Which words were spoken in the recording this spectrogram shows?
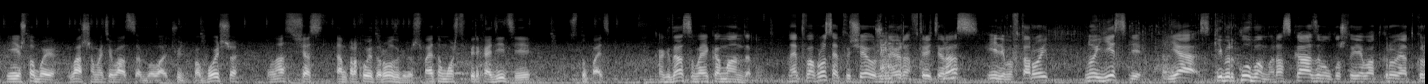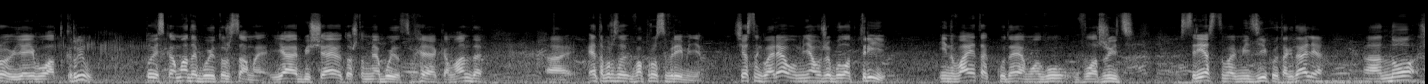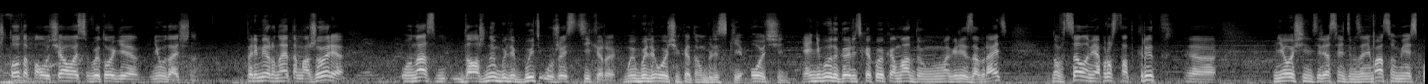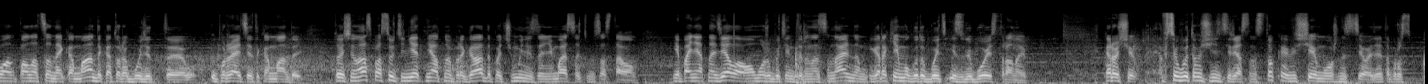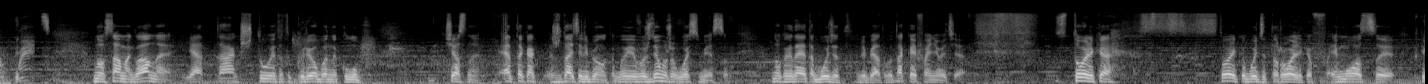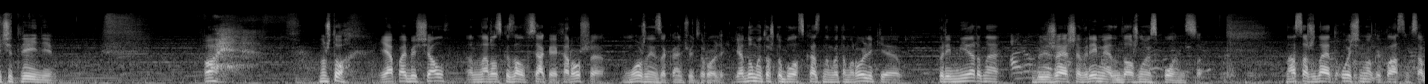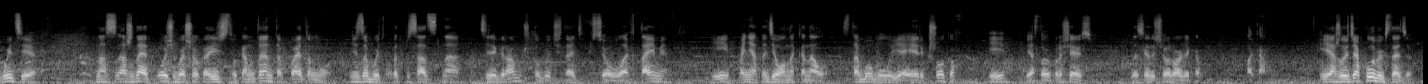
И чтобы ваша мотивация была чуть побольше, у нас сейчас там проходит розыгрыш, поэтому можете переходить и вступать. Когда своя команда? На этот вопрос я отвечаю уже, наверное, в третий раз или во второй. Но если я с киберклубом рассказывал то, что я его открою, открою, я его открыл, то и с командой будет то же самое. Я обещаю то, что у меня будет своя команда. А, это просто вопрос времени. Честно говоря, у меня уже было три инвайта, куда я могу вложить средства, медику и так далее. А, но что-то получалось в итоге неудачно. К примеру, на этом мажоре у нас должны были быть уже стикеры. Мы были очень к этому близки, очень. Я не буду говорить, какую команду мы могли забрать, но в целом я просто открыт. Э, мне очень интересно этим заниматься. У меня есть полноценная команда, которая будет э, управлять этой командой. То есть у нас, по сути, нет ни одной преграды, почему не заниматься этим составом. И, понятное дело, он может быть интернациональным. Игроки могут быть из любой страны. Короче, все будет очень интересно. Столько вещей можно сделать. Это просто Но самое главное, я так жду этот гребаный клуб. Честно, это как ждать ребенка. Мы его ждем уже 8 месяцев. Но когда это будет, ребят, вы так кайфанете. Столько столько будет роликов, эмоций, впечатлений. Ой. Ну что, я пообещал, на- рассказал всякое хорошее, можно и заканчивать ролик. Я думаю, то, что было сказано в этом ролике, примерно в ближайшее время это должно исполниться. Нас ожидает очень много классных событий, нас ожидает очень большое количество контента, поэтому не забудь подписаться на Телеграм, чтобы читать все в лайфтайме. И, понятное дело, на канал. С тобой был я, Эрик Шоков, и я с тобой прощаюсь. До следующего ролика. Пока. Я жду тебя в клубе, кстати.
